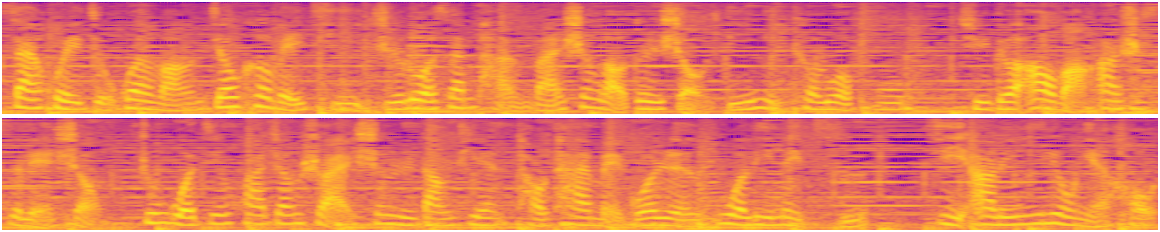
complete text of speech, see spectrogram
赛会九冠王焦科维奇直落三盘完胜老对手迪米特洛夫，取得澳网二十四连胜。中国金花张帅生日当天淘汰美国人沃利内茨，继二零一六年后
